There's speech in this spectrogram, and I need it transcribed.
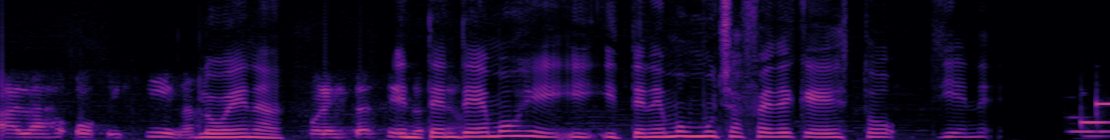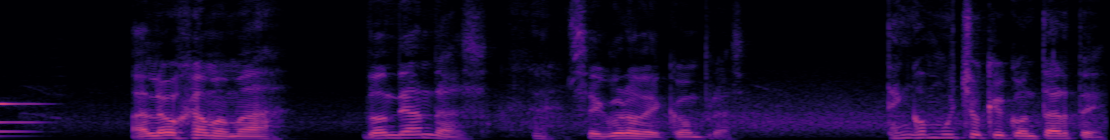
a las oficinas Loena por esta entendemos y, y tenemos mucha fe de que esto tiene Aloha mamá. ¿dónde andas? seguro de compras. Tengo mucho que contarte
